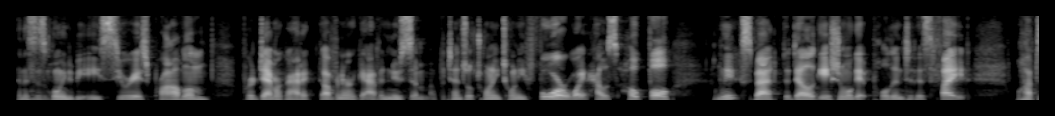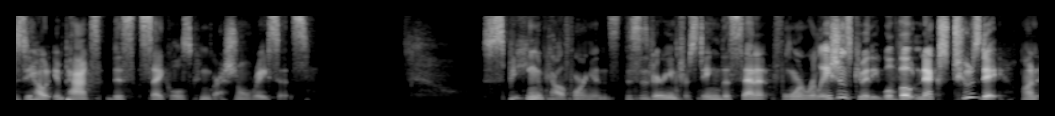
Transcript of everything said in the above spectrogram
And this is going to be a serious problem for Democratic Governor Gavin Newsom, a potential 2024 White House hopeful. And we expect the delegation will get pulled into this fight. We'll have to see how it impacts this cycle's congressional races. Speaking of Californians, this is very interesting. The Senate Foreign Relations Committee will vote next Tuesday on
